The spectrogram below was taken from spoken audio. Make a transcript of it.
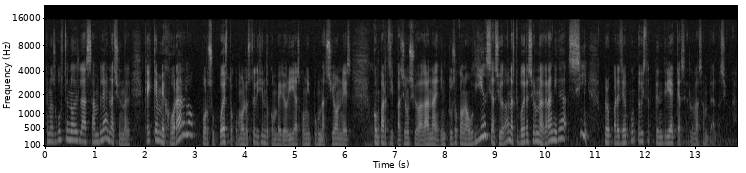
que nos guste no es la Asamblea Nacional, que hay que mejorar por supuesto, como lo estoy diciendo, con veedurías, con impugnaciones, con participación ciudadana, incluso con audiencias ciudadanas, que podría ser una gran idea, sí, pero para desde mi punto de vista tendría que hacerlo la Asamblea Nacional.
